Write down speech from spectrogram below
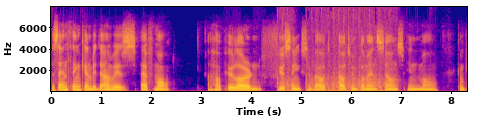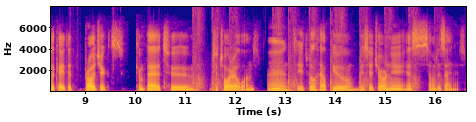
The same thing can be done with fmod. I hope you learn a few things about how to implement sounds in more complicated projects compared to tutorial ones and it will help you with your journey as sound designers.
